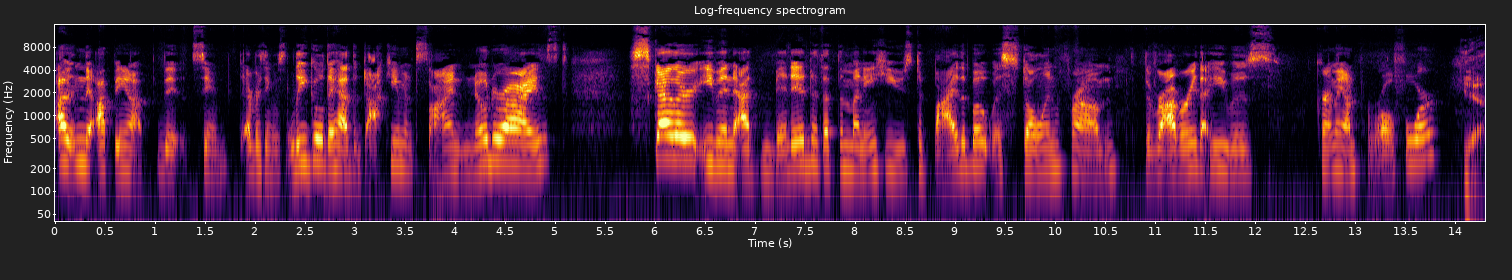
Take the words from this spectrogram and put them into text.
uh, in the upping up. It seemed everything was legal. They had the documents signed, notarized. Skylar even admitted that the money he used to buy the boat was stolen from the robbery that he was currently on parole for Yeah.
